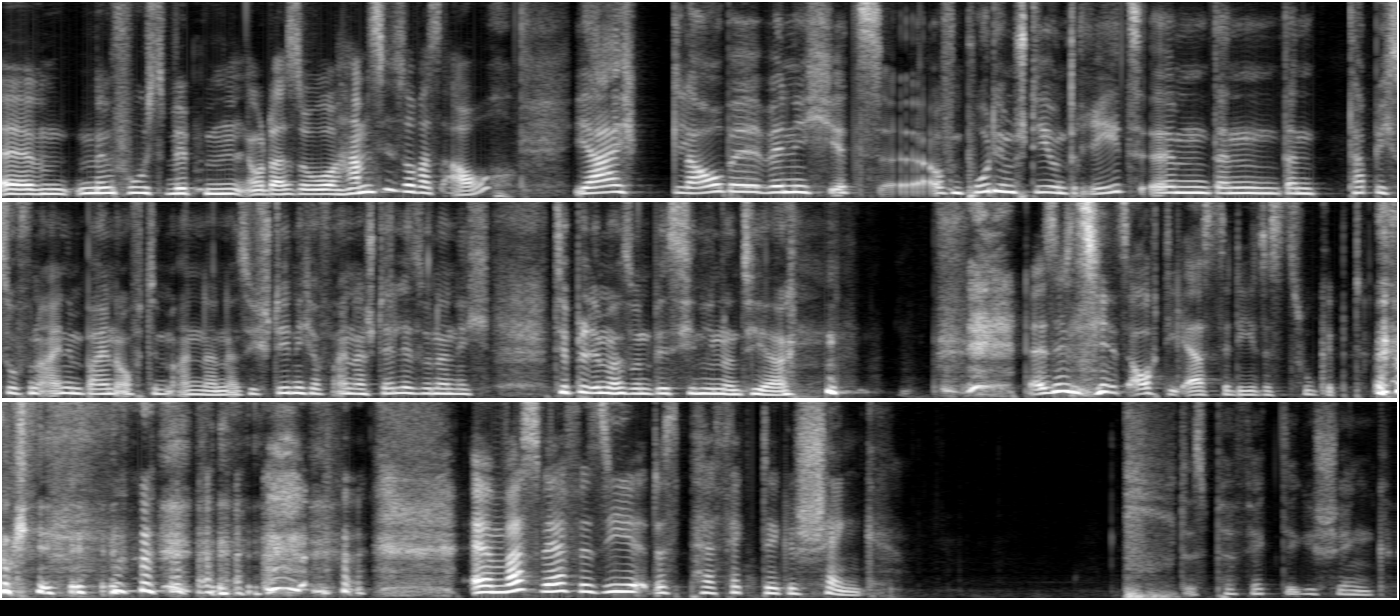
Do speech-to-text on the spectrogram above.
ähm, mit dem Fuß wippen oder so. Haben Sie sowas auch? Ja, ich glaube, wenn ich jetzt äh, auf dem Podium stehe und rede, ähm, dann, dann tappe ich so von einem Bein auf dem anderen. Also ich stehe nicht auf einer Stelle, sondern ich tippel immer so ein bisschen hin und her. Da sind Sie jetzt auch die Erste, die das zugibt. Okay. ähm, was wäre für Sie das perfekte Geschenk? Das perfekte Geschenk.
